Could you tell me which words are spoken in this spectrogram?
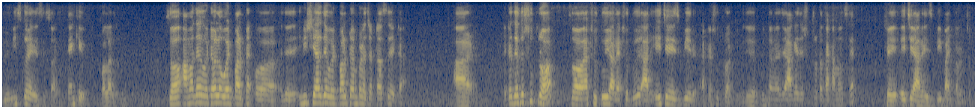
আমি মিস করে গেছি সরি থ্যাংক ইউ বলার জন্য। সো আমাদের ওইটা হলো ওয়েট বাল্ব যে ইনিশিয়াল যে ওয়েট বাল্ব টেম্পারেচারটা আছে এটা। আর এটা যেহেতু সূত্র সো একশো দুই আর একশো দুই, আর এইচ এইচ বির একটা সূত্র আর কি। যে ওইখানে যে আগে যে সূত্রটা দেখানো হয়েছে, সেই এইচ এ আর এইচ বি বাইর করার জন্য।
